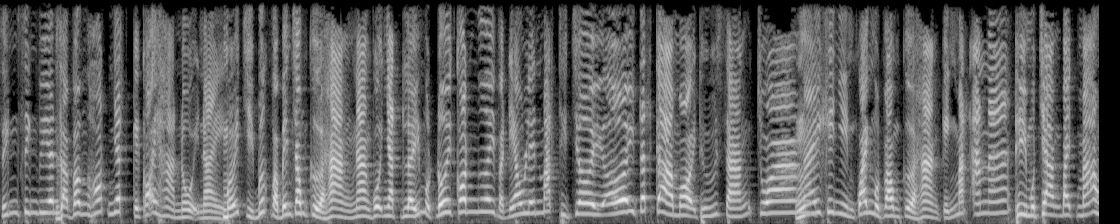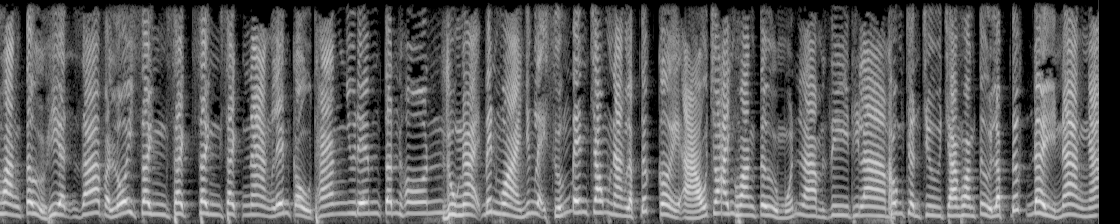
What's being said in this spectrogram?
sinh sinh viên. Dạ vâng hot nhất cái cõi hà nội này. Mới chỉ bước vào bên trong cửa hàng, nàng vội nhặt lấy một đôi con ngươi và đeo lên mắt thì trời ơi, tất cả mọi thứ sáng choang. Ngay khi nhìn quanh một vòng cửa hàng kính mắt ăn á, thì một chàng bạch mã hoàng tử hiện ra và lôi sành sạch sành sạch nàng lên cầu thang như đêm tân hôn. Dù ngại bên ngoài nhưng lại sướng bên trong, nàng lập tức cởi áo cho anh hoàng tử muốn làm gì thì làm. Không chần chừ, chàng hoàng tử lập tức đẩy nàng ngã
